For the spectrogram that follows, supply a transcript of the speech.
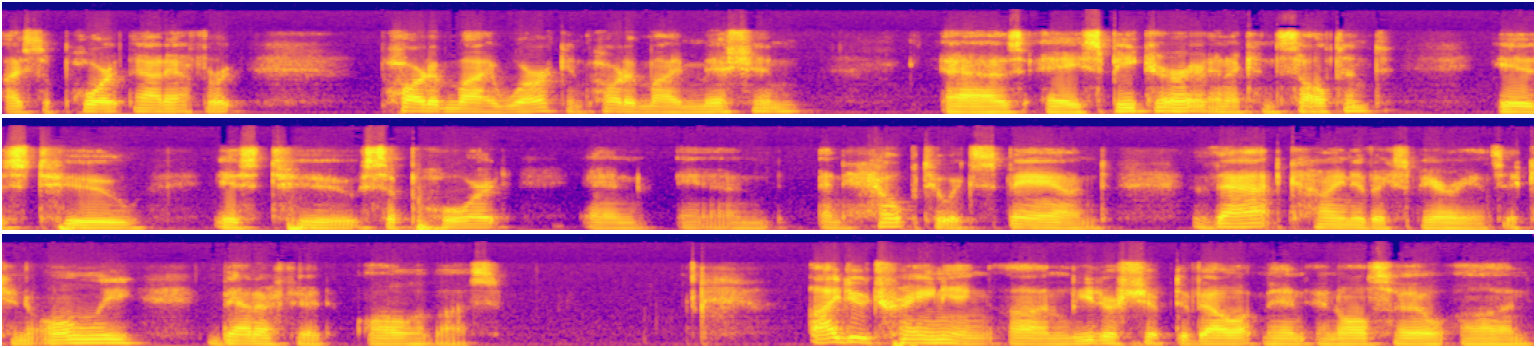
I support that effort. Part of my work and part of my mission as a speaker and a consultant is to is to support and and and help to expand that kind of experience. It can only benefit all of us. I do training on leadership development and also on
